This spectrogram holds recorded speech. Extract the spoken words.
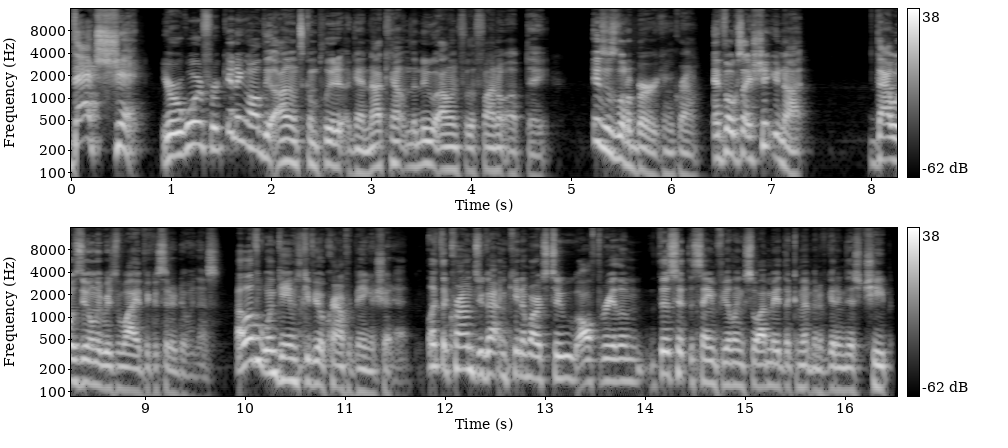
That shit! Your reward for getting all the islands completed, again, not counting the new island for the final update, is this little Burger King crown. And folks, I shit you not, that was the only reason why I even considered doing this. I love it when games give you a crown for being a shithead. Like the crowns you got in Kingdom Hearts 2, all three of them, this hit the same feeling, so I made the commitment of getting this cheap,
